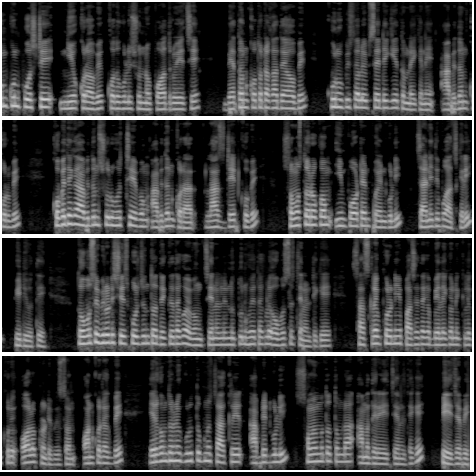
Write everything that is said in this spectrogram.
কোন কোন পোস্টে নিয়োগ করা হবে, কতগুলি শূন্য পদ রয়েছে, বেতন কত টাকা দেওয়া হবে, কোন অফিসিয়াল ওয়েবসাইটে গিয়ে তোমরা এখানে আবেদন করবে, কবে থেকে আবেদন শুরু হচ্ছে এবং আবেদন করার লাস্ট ডেট কবে, সমস্ত রকম ইম্পর্টেন্ট পয়েন্টগুলি জানিয়ে দেবো আজকের এই ভিডিওতে তো। অবশ্যই ভিডিওটি শেষ পর্যন্ত দেখতে থাকো এবং চ্যানেলে নতুন হয়ে থাকলে অবশ্যই চ্যানেলটিকে সাবস্ক্রাইব করে নিয়ে পাশে থাকা বেল আইকনে ক্লিক করে অল অফ নোটিফিকেশন অন করে রাখবে। এরকম ধরনের গুরুত্বপূর্ণ চাকরির আপডেটগুলি সময় মতো তোমরা আমাদের এই চ্যানেল থেকে পেয়ে যাবে।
